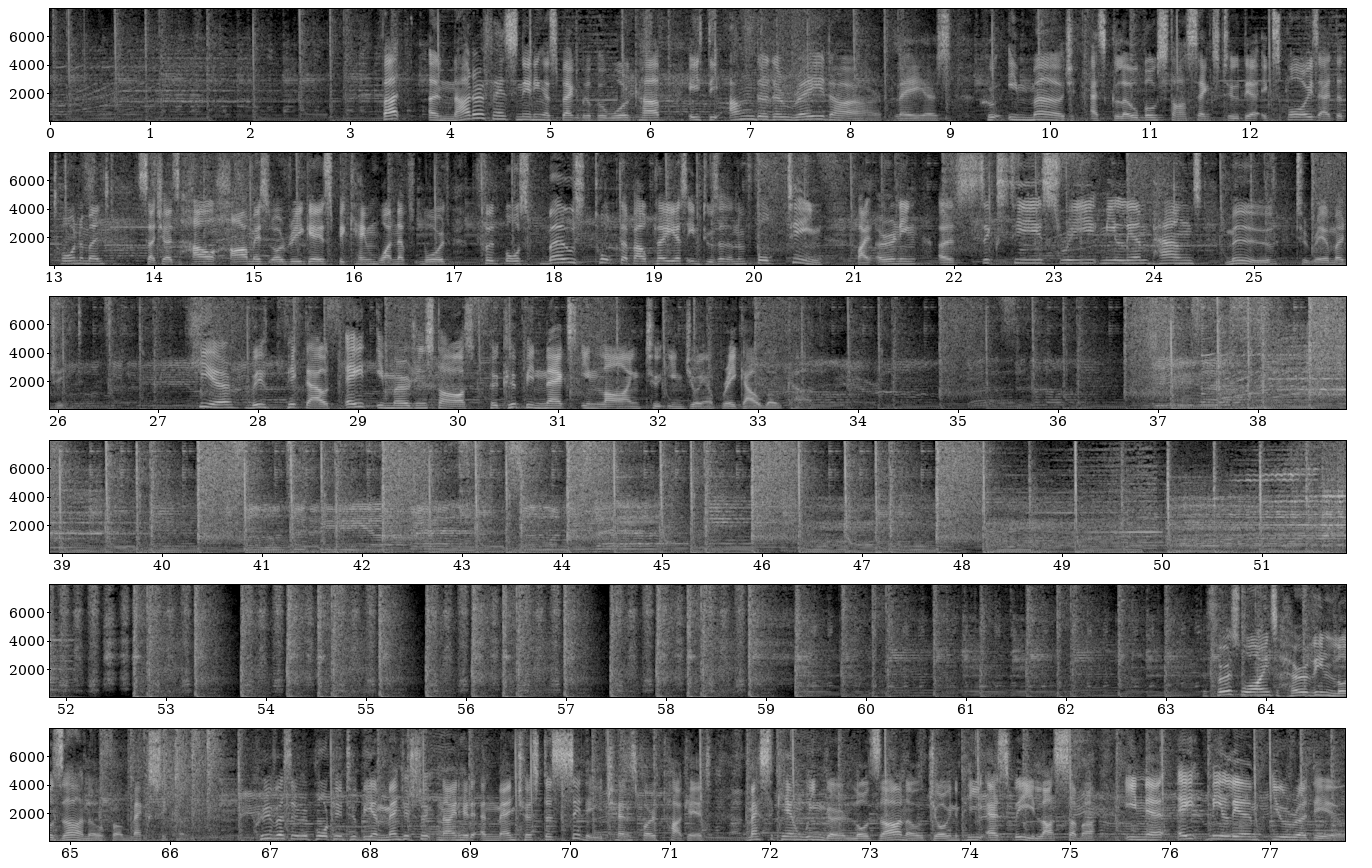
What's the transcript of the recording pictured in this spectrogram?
But another fascinating aspect of the World Cup is the under the radar players who emerge as global stars thanks to their exploits at the tournament, such as how James Rodriguez became one of world football's most talked about players in 2014 by earning a 63 million pounds move to Real Madrid. Here, we've picked out 8 emerging stars who could be next in line to enjoy a breakout World Cup. First Hirving Lozano from Mexico. Previously reported to be a Manchester United and Manchester City transfer target, Mexican winger Lozano joined PSV last summer in an 8 million euro deal.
